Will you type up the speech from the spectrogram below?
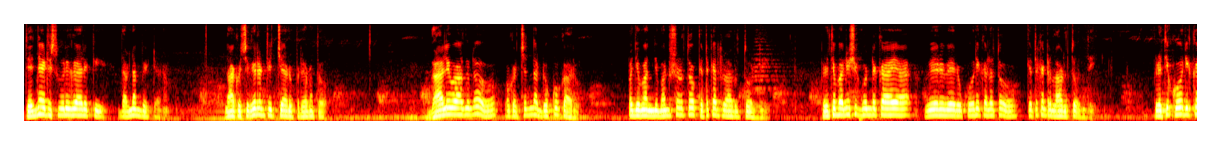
తెన్నేటి సూర్యగారికి దండం పెట్టాను. నాకు సిగరెట్ ఇచ్చారు ప్రేమతో. గాలివానలో ఒక చిన్న డొక్కు కారు పది మంది మనుషులతో కిటకిటలాడుతోంది. ప్రతి మనిషి గుండెకాయ వేరు వేరు కోరికలతో కిటకిటలాడుతోంది. ప్రతి కోరిక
